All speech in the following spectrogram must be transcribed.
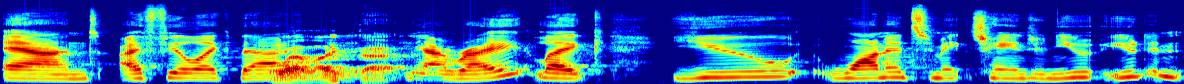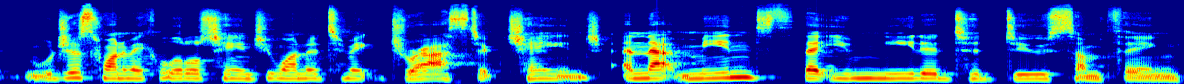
and i feel like that oh, i like that. Yeah right? Like you wanted to make change and you you didn't just want to make a little change you wanted to make drastic change and that means that you needed to do something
